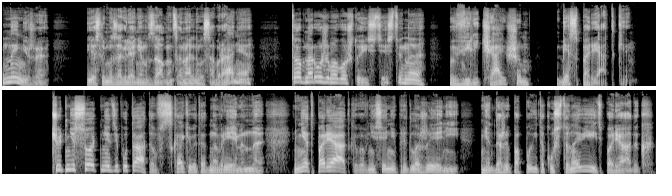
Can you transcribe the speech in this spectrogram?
Ныне же, если мы заглянем в зал национального собрания, то обнаружим его, что, естественно, в величайшем беспорядке. Чуть не сотня депутатов вскакивает одновременно. Нет порядка во внесении предложений, нет даже попыток установить порядок.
